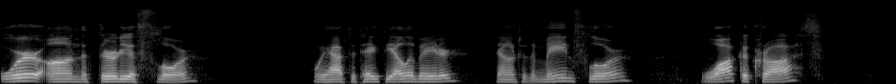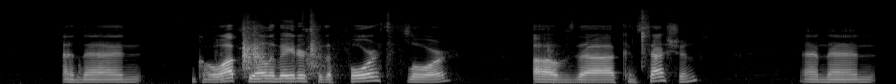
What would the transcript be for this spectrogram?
we're on the 30th floor we have to take the elevator down to the main floor, walk across, and then go up the elevator to the fourth floor of the concession, and then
